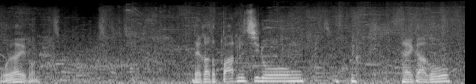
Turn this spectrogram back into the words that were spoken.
뭐야 이건? 내가 더 빠르지롱. 잘 가고.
